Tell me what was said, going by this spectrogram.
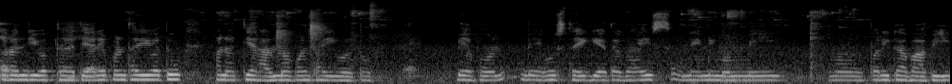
કરંજી વખત થયા ત્યારે પણ થયું હતું અને અત્યારે હાલમાં પણ થયું હતું. બે પણ બેહોશ થઈ ગયા હતા ગાઈસ અને એમની મમ્મી અ, ભાભી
